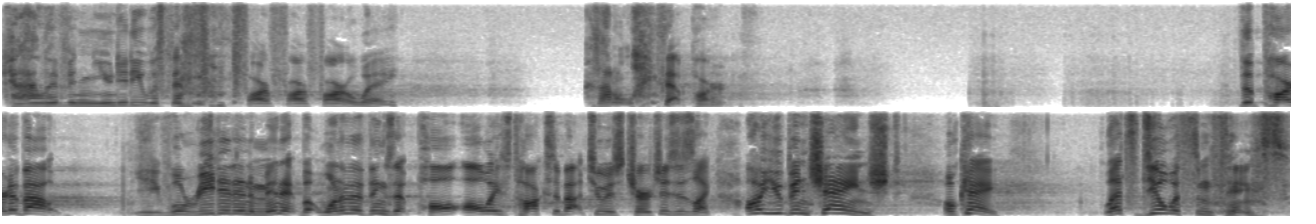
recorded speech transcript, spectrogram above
can I live in unity with them from far, far, far away? Because I don't like that part. The part about, we'll read it in a minute, but one of the things that Paul always talks about to his churches is like, oh, you've been changed. Okay, let's deal with some things.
